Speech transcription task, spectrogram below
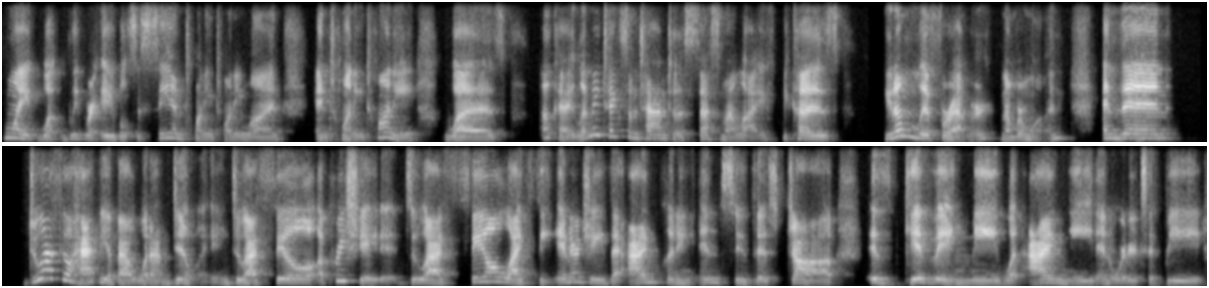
point, what we were able to see in 2021 and 2020 was okay, let me take some time to assess my life because you don't live forever, number one. And mm-hmm. then do I feel happy about what I'm doing? Do I feel appreciated? Do I feel like the energy that I'm putting into this job is giving me what I need in order to be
